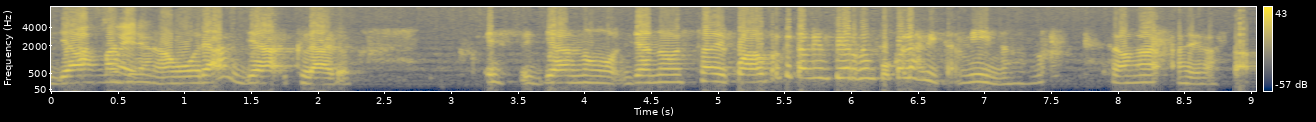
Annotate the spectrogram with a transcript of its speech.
ya más de una hora, ya, claro este, ya no ya no está adecuado porque también pierde un poco las vitaminas, ¿no? Se van a, desgastar.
